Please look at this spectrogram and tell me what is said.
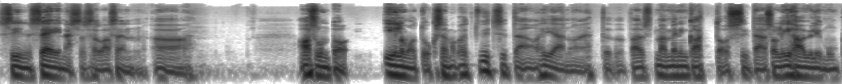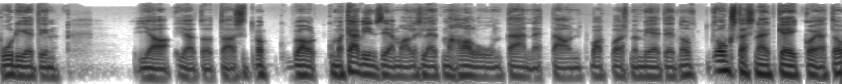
siinä seinässä sellaisen uh, asuntoilmoituksen. Mä katsoin, että vitsi, tämä on hienoa. Että tota, sitten mä menin katsoa sitä. Se oli ihan yli mun budjetin. Ja, ja tota, sitten kun mä kävin siellä, mä olin silleen, että mä haluun tänne. Tämä on nyt pakko, jos mä mietin, että no, onko tässä näitä keikkoja, että on,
